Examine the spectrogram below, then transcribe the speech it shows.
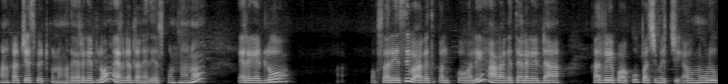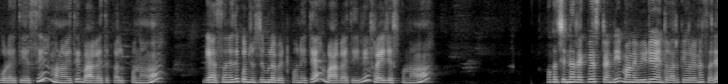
మనం కట్ చేసి పెట్టుకున్నాం కదా ఎర్రగడ్డలు. ఎర్రగడ్డలు అనేది వేసుకుంటున్నాను. ఎర్రగడ్డలు ఒకసారి వేసి బాగా అయితే కలుపుకోవాలి. అలాగే తెల్లగడ్డ కరివేపాకు పచ్చిమిర్చి అవి మూడు కూడా అయితే వేసి మనం అయితే బాగా అయితే కలుపుకున్నాము. గ్యాస్ అనేది కొంచెం సిమ్లో పెట్టుకొని అయితే బాగా అయితే ఇవి ఫ్రై చేసుకున్నాము. ఒక చిన్న రిక్వెస్ట్ అండి. మన వీడియో ఇంతవరకు ఎవరైనా సరే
